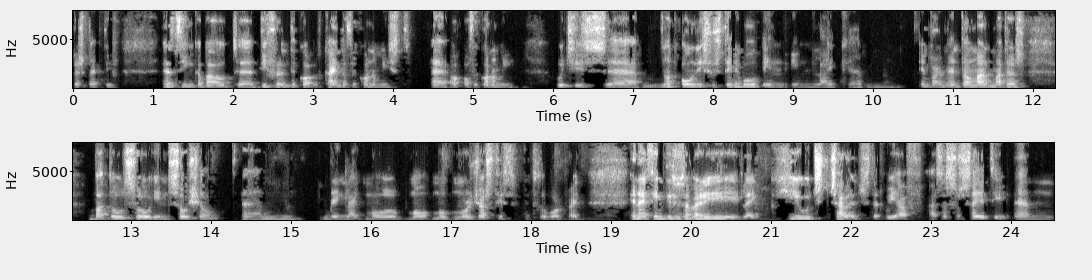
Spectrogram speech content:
perspective and think about uh, different kind of economist uh, of economy, which is uh, not only sustainable in, in like um, environmental matters, but also in social um, bring like more, more more more justice into the world right? And i think this is a very like huge challenge that we have as a society and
